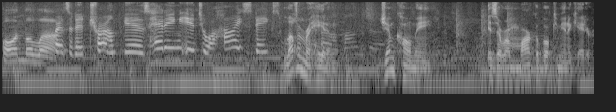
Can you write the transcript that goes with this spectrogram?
on the line. President Trump is heading into a high stakes. Love him or hate him, Jim Comey is a remarkable communicator.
